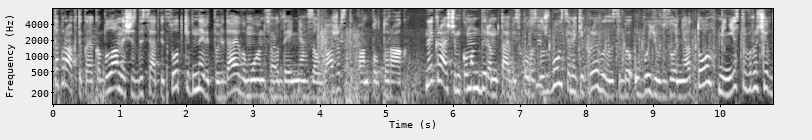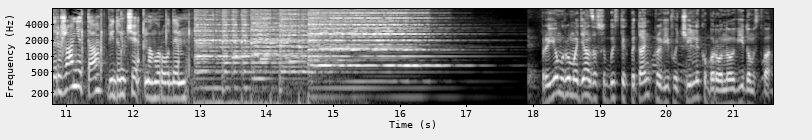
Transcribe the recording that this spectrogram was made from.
Та практика, яка була на 60%, не відповідає вимогам сьогодення, зауважив Степан Полторак. Найкращим командирам та військовослужбовцям, які проявили себе у бою в зоні АТО, міністр вручив державні та відомчі нагороди. Прийом громадян з особистих питань провів очільник оборонного відомства.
